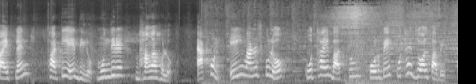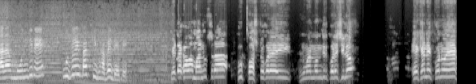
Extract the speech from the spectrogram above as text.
পাইপলাইন ফাটিয়ে দিল। মন্দিরে ভাঙা হলো। এখন এই মানুষগুলো কোথায় বাথরুম করবে, কোথায় জল পাবে, তারা মন্দিরে পুজোই বা কীভাবে দেবে? খেটে খাওয়া মানুষরা খুব কষ্ট করে এই হনুমান মন্দির করেছিল। এখানে কোনো এক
